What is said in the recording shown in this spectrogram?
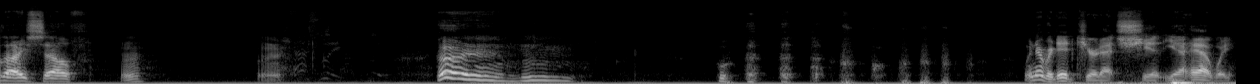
thyself. Huh? Uh. We never did cure that shit yet, have we?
